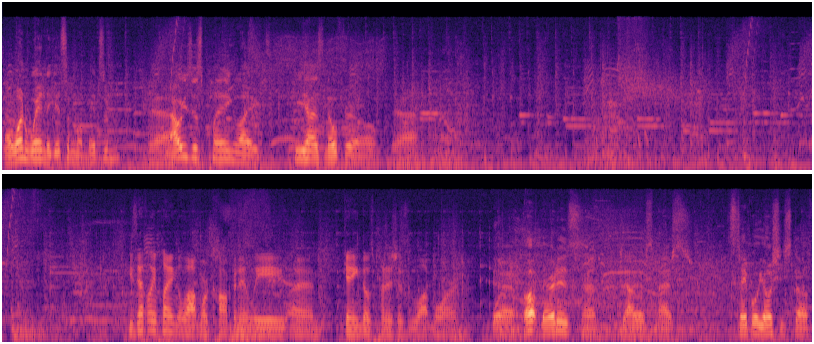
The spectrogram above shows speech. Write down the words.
that one win to get some momentum. Yeah. Now he's just playing like he has no fear at all. yeah. He's definitely playing a lot more confidently and getting those punishes a lot more. Yeah. Oh, there it is. Yep. Gyro smash. Staple Yoshi stuff.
